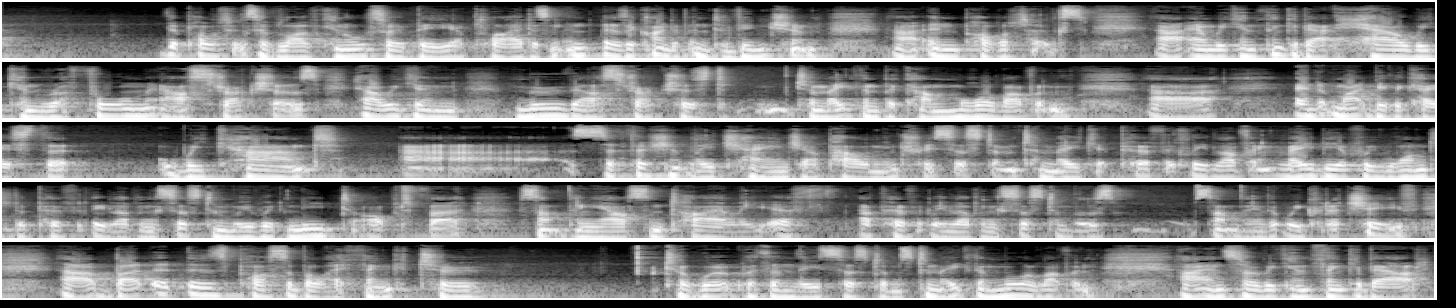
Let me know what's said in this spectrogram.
the politics of love can also be applied as, an, as a kind of intervention uh, in politics. Uh, and we can think about how we can reform our structures, how we can move our structures to, to make them become more loving. Uh, and it might be the case that we can't uh, sufficiently change our parliamentary system to make it perfectly loving. Maybe if we wanted a perfectly loving system, we would need to opt for something else entirely if a perfectly loving system was something that we could achieve. Uh, but it is possible, I think, to to work within these systems to make them more loving, uh, and so we can think about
